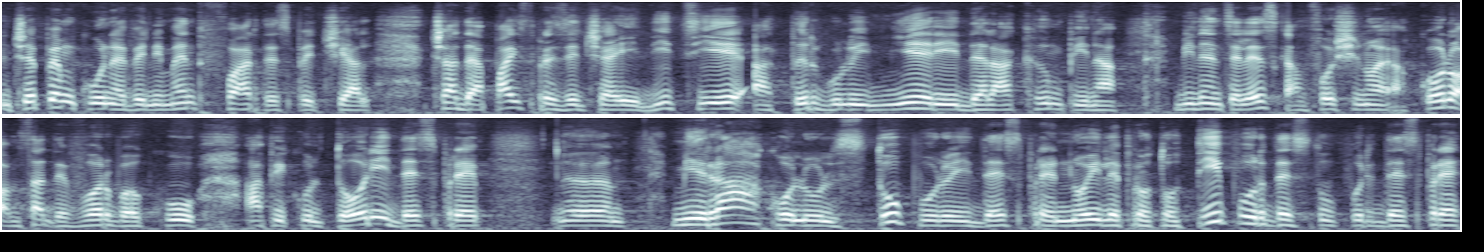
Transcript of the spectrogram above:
Începem cu un eveniment foarte special, cea de-a 14-a ediție a Târgului Mierii de la Câmpina. Bineînțeles că am fost și noi acolo, am stat de vorbă cu apicultorii despre uh, miracolul stupului, despre noile prototipuri de stupuri, despre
